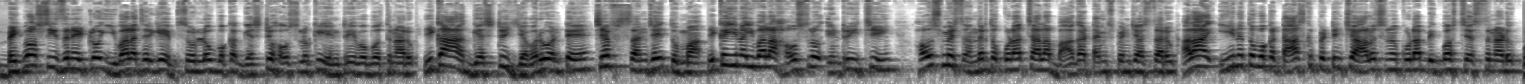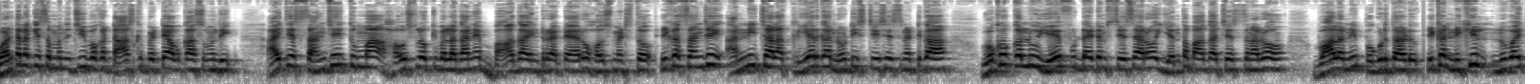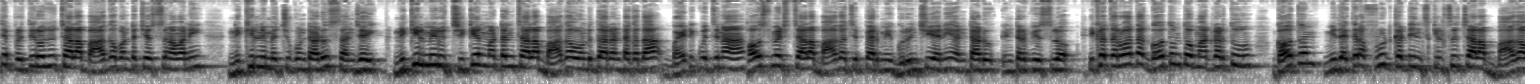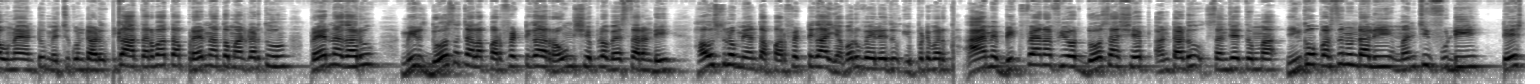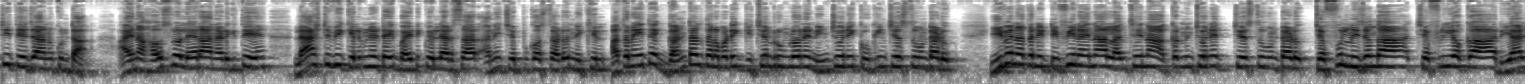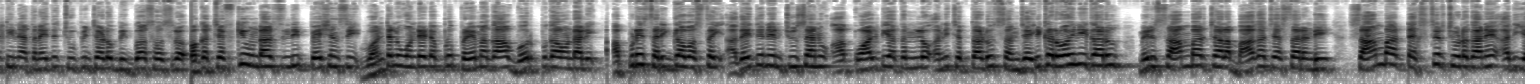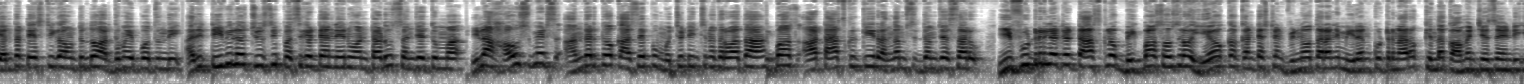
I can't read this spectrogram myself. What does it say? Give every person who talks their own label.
Speaker 1: Big boss season ఎయిట్లో ఇవాళ జరిగే ఎపిసోడ్లో ఒక గెస్ట్ హౌస్లోకి ఎంట్రీ ఇవ్వబోతున్నారు. ఇక ఆ గెస్ట్ ఎవరు అంటే చెఫ్ సంజయ్ తుమ్మా. ఇక ఈయన ఇవాళ హౌస్లో ఎంట్రీ ఇచ్చి హౌస్ మేట్స్ అందరితో కూడా చాలా బాగా టైం స్పెండ్ చేస్తారు. అలా ఈయనతో ఒక టాస్క్ పెట్టించే ఆలోచన కూడా బిగ్ బాస్ చేస్తున్నాడు. వంటలకి సంబంధించి ఒక టాస్క్ పెట్టే అవకాశం ఉంది. అయితే సంజయ్ తుమ్మా హౌస్లోకి వెళ్ళగానే బాగా ఇంటరాక్ట్ అయ్యారు హౌస్ మేట్స్తో ఇక సంజయ్ అన్ని చాలా క్లియర్గా నోటీస్ చేసేసినట్టుగా ఒక్కొక్కళ్ళు ఏ ఫుడ్ ఐటమ్స్ చేశారో ఎంత బాగా చేస్తున్నారో వాళ్ళని పొగుడుతాడు. ఇక నిఖిల్ నువ్వైతే ప్రతిరోజు చాలా బాగా వంట చేస్తున్నావని నిఖిల్ని మెచ్చుకుంటాడు సంజయ్. నిఖిల్ మీరు చికెన్ మటన్ చాలా బాగా వండుతారంట కదా. బయటకు వచ్చిన హౌస్ మేట్స్ చాలా బాగా చెప్పారు మీ గురించి అని అంటాడు ఇంటర్వ్యూస్లో ఇక తర్వాత గౌతమ్తో మాట్లాడుతూ గౌతమ్ మీ దగ్గర ఫ్రూట్ కటింగ్ స్కిల్స్ చాలా బాగా ఉన్నాయంటూ మెచ్చుకుంటాడు. ఇక ఆ తర్వాత ప్రేరణతో మాట్లాడుతూ ప్రేరణ గారు మీరు దోశ చాలా పర్ఫెక్ట్గా రౌండ్ షేప్లో వేస్తారండి. హౌస్లో మీ అంత పర్ఫెక్ట్గా ఎవరు వేయలేదు. ఇప్పటి వరకు. I'm a big fan of your dosa shape అంటాడు సంజయ్ తుమ్మ. ఇంకో పర్సన్ ఉండాలి మంచి ఫుడీ టేస్టీ తేజ అనుకుంటా. ఆయన హౌస్లో లేరా అని అడిగితే లాస్ట్ వీక్ ఎలిమినేట్ అయ్యి బయటికి వెళ్ళాడు సార్ అని చెప్పుకొస్తాడు నిఖిల్. అతనైతే గంటల తరబడి కిచెన్ రూమ్లోనే నించొని కుకింగ్ చేస్తూ ఉంటాడు. ఈవెన్ అతని టిఫిన్ అయినా లంచ్ అయినా అక్కడి నుంచోనే చేస్తూ ఉంటాడు. చెఫ్లు నిజంగా చెఫ్ల యొక్క రియాలిటీని అతనైతే చూపించాడు బిగ్ బాస్ హౌస్లో ఒక చెఫ్కి ఉండాల్సింది పేషెన్సీ వంటలు వండేటప్పుడు ప్రేమగా ఓర్పుగా ఉండాలి. అప్పుడే సరిగ్గా వస్తాయి. అదైతే నేను చూశాను. ఆ క్వాలిటీ అతనిలో అని చెప్తాడు సంజయ్. ఇక రోహిణి గారు మీరు సాంబార్ చాలా బాగా చేస్తారండి. సాంబార్ టెక్స్చర్ చూడగానే అది ఎంత టేస్టీ టేస్టీగా ఉంటుందో అర్థమైపోతుంది. అది టీవీలో చూసి పసిగట్టాను నేను అంటాడు సంజయ్ తుమ్మ. ఇలా హౌస్ మేట్స్ అందరితో కాసేపు ముచ్చటించిన తర్వాత బిగ్ బాస్ ఆ టాస్క్కి రంగం సిద్ధం చేస్తారు. ఈ ఫుడ్ రిలేటెడ్ టాస్క్లో బిగ్ బాస్ హౌస్లో ఏ ఒక్క కంటెస్టెంట్ విన్ అవుతారని మీరు అనుకుంటున్నారో కింద కామెంట్ చేసేయండి.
